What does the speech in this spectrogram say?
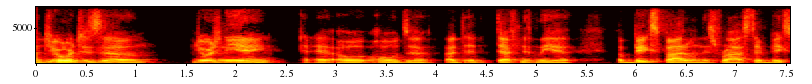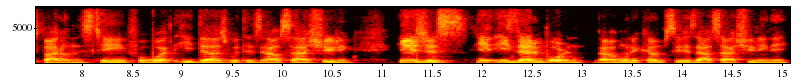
Georges is um, Georges Niang eh, eh, holds a, a, a, definitely a, a big spot on this roster, a big spot on this team for what he does with his outside shooting. He is just he, he's that important uh, when it comes to his outside shooting. They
